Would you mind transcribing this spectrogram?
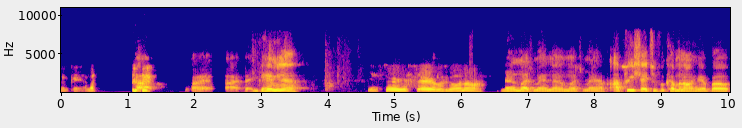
Okay, hello. All right, all right, all right. You can hear me now. Yes, sir. Yes, sir. What's going on? Not much, man. Not much, man. I, I appreciate you for coming on here, bro.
